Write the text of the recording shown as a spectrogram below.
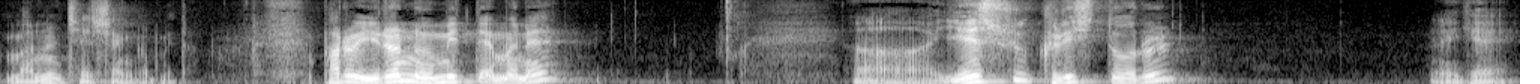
만을 제시한 겁니다. 바로 이런 의미 때문에 어, 예수 그리스도를 이게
